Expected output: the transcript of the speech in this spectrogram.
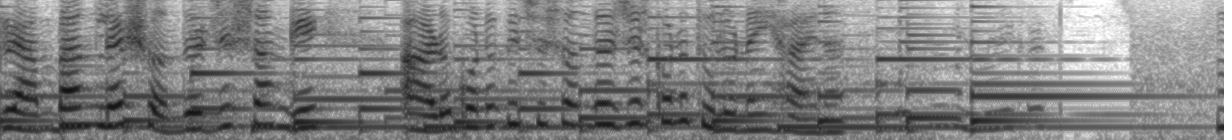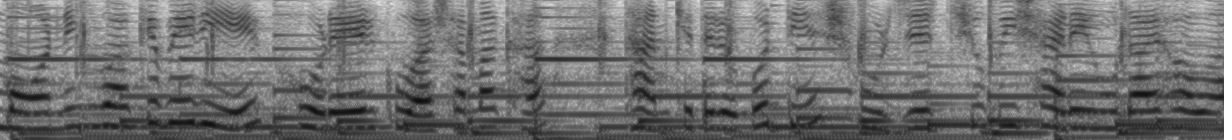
গ্রাম বাংলার সৌন্দর্যের সঙ্গে আরও কোনো কিছু সৌন্দর্যের কোনো তুলনাই হয় না। মর্নিং ওয়াকে বেরিয়ে ভোরের কুয়াশা মাখা, ধান ক্ষেতের ওপর দিয়ে সূর্যের চুপি সারে উদয় হওয়া,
